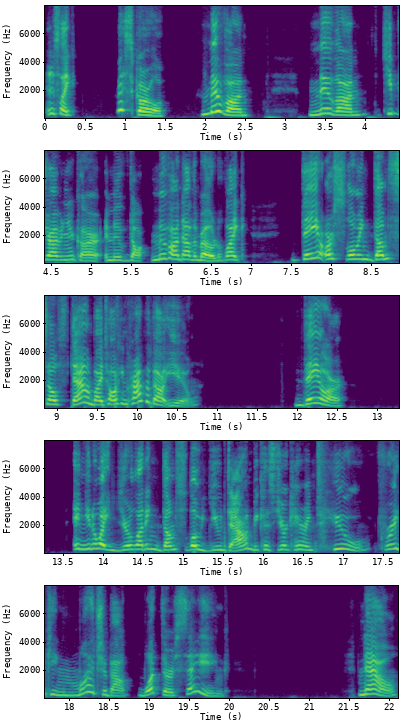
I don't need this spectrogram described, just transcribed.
And it's like, Miss Girl, move on. Move on. Keep driving your car and move on move on down the road. Like they are slowing themselves down by talking crap about you. They are. And you know what? You're letting them slow you down because you're caring too freaking much about what they're saying. Now,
